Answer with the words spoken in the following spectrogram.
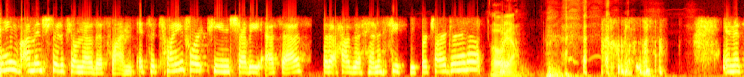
Dave, I'm interested if you'll know this one. It's a 2014 Chevy SS, but it has a Hennessey supercharger in it, Oh, yeah. and it's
